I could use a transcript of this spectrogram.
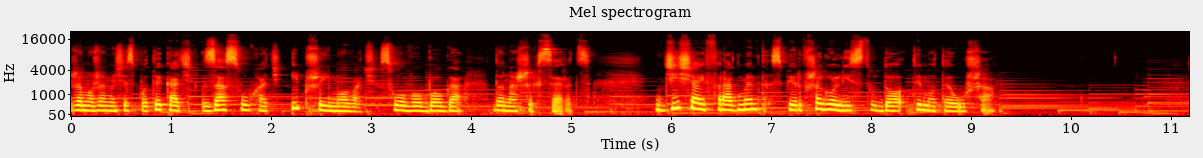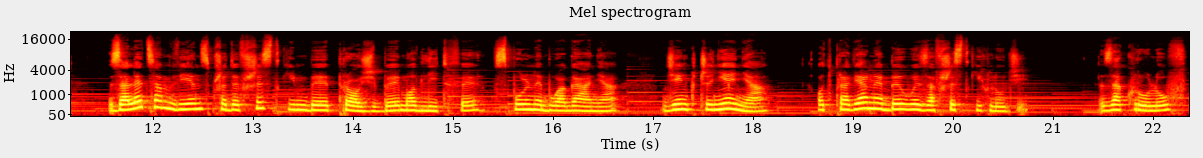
że możemy się spotykać, zasłuchać i przyjmować Słowo Boga do naszych serc. Dzisiaj fragment z pierwszego listu do Tymoteusza. Zalecam więc przede wszystkim, by prośby, modlitwy, wspólne błagania, dziękczynienia odprawiane były za wszystkich ludzi, za królów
